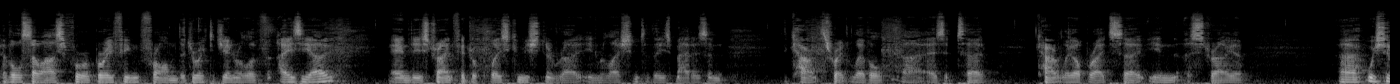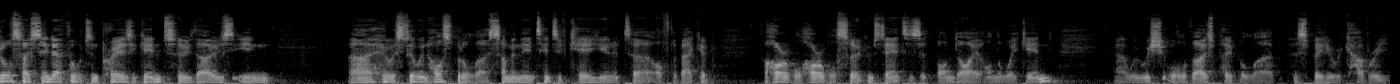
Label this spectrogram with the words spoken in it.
have also asked for a briefing from the Director General of ASIO and the Australian Federal Police Commissioner uh, in relation to these matters and the current threat level uh, as it uh, currently operates in Australia. we should also send our thoughts and prayers again to those in, who are still in hospital, some in the intensive care unit off the back of the horrible, horrible circumstances at Bondi on the weekend. Uh, we wish all of those people uh, a speedy recovery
